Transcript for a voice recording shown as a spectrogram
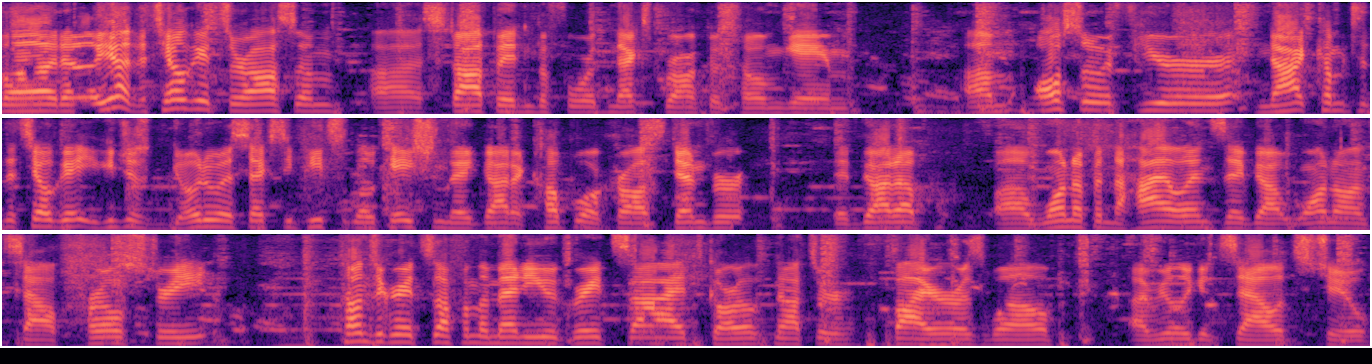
but uh, yeah, the tailgates are awesome. Uh, stop in before the next Broncos home game. Um, also, if you're not coming to the tailgate, you can just go to a sexy pizza location. They got a couple across Denver. They've got up uh, one up in the Highlands. They've got one on South Pearl Street. Tons of great stuff on the menu. Great sides. Garlic knots are fire as well. Uh, really good salads too.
